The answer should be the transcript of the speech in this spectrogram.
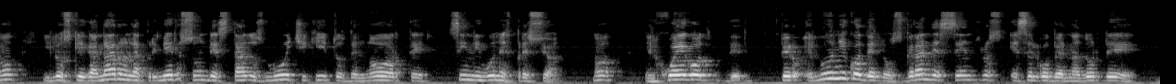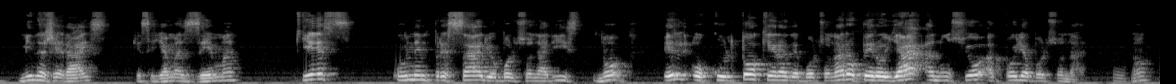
¿No? Y los que ganaron la primera son de estados muy chiquitos del norte, sin ninguna expresión. ¿no? El juego, de, pero el único de los grandes centros es el gobernador de Minas Gerais, que se llama Zema, que es un empresario bolsonarista. No, él ocultó que era de Bolsonaro, pero ya anunció apoyo a Bolsonaro. ¿no?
